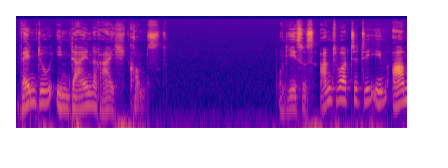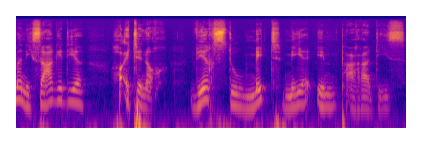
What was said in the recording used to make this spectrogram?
wenn du in dein Reich kommst. Und Jesus antwortete ihm, Amen, ich sage dir, heute noch wirst du mit mir im Paradies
